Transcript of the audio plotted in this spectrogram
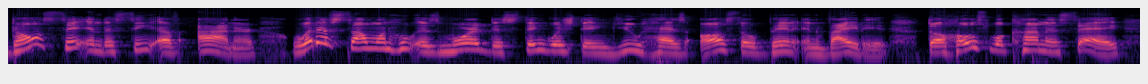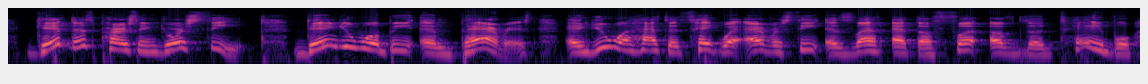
don't sit in the seat of honor. What if someone who is more distinguished than you has also been invited? The host will come and say, Give this person your seat. Then you will be embarrassed and you will have to take whatever seat is left at the foot of the table.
